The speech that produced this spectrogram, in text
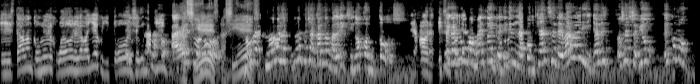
Estaban con nueve jugadores la Vallejo y todo el segundo Exacto, tiempo. A Así eso es, voy. así es. No, me, no, me no le estoy chancando a Madrid, sino con todos. Ahora, Llega un momento en que tienen la confianza elevada y ya les, o sea, se vio, es como,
